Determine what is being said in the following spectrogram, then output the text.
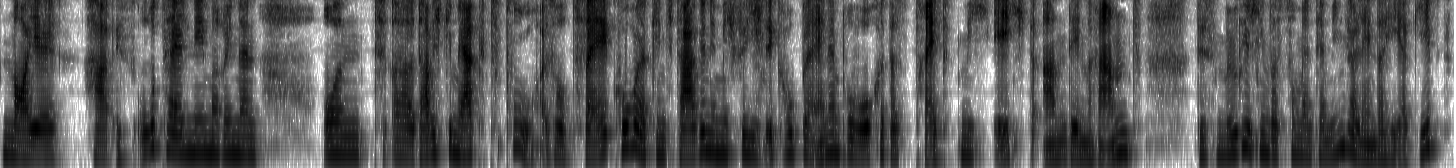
neue HSO-Teilnehmerinnen. Und äh, da habe ich gemerkt, puh, also zwei Coworking-Tage, nämlich für jede Gruppe einen pro Woche, das treibt mich echt an den Rand des Möglichen, was so mein Terminkalender hergibt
